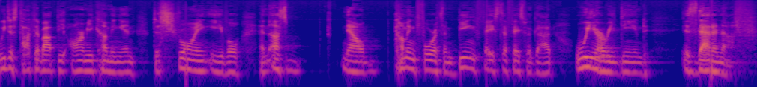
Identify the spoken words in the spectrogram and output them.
We just talked about the army coming in, destroying evil, and us now coming forth and being face to face with God. We are redeemed. Is that enough?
